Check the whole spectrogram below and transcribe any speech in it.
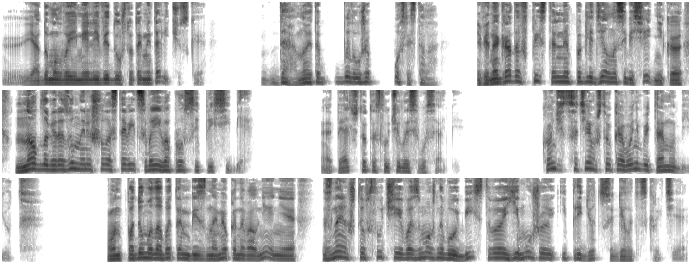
Я думал, вы имели в виду что-то металлическое. Да, но это было уже после стола. Виноградов пристально поглядел на собеседника, но благоразумно решил оставить свои вопросы при себе. Опять что-то случилось в усадьбе. Кончится тем, что кого-нибудь там убьют. Он подумал об этом без намека на волнение, зная, что в случае возможного убийства ему же и придется делать вскрытие.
